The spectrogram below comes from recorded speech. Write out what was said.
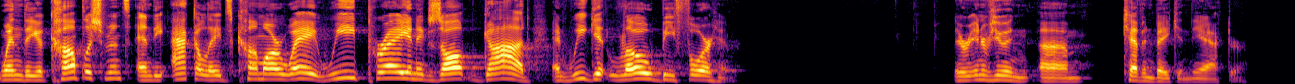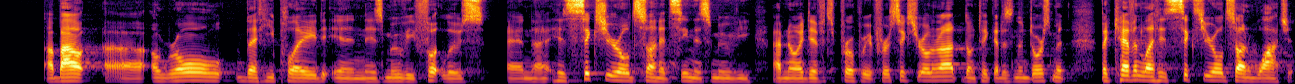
when the accomplishments and the accolades come our way, we pray and exalt God and we get low before Him. They were interviewing um, Kevin Bacon, the actor, about uh, a role that he played in his movie Footloose. And uh, his six year old son had seen this movie. I have no idea if it's appropriate for a six year old or not. Don't take that as an endorsement. But Kevin let his six year old son watch it.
